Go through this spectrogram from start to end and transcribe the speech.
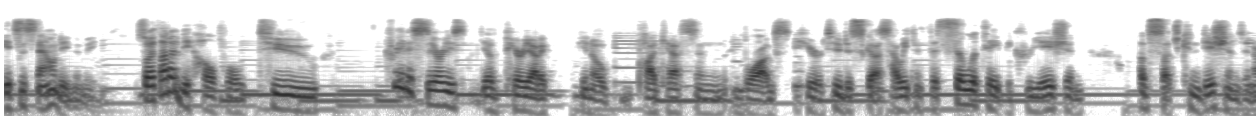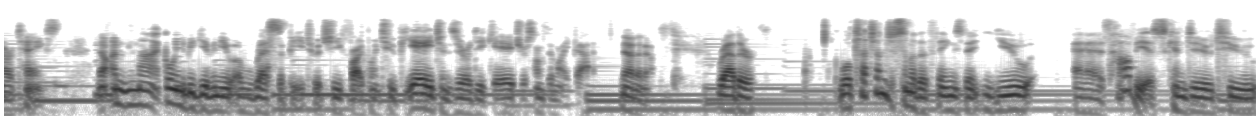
It's astounding to me. So I thought it'd be helpful to create a series of periodic, you know, podcasts and, blogs here to discuss how we can facilitate the creation of such conditions in our tanks. Now, I'm not going to be giving you a recipe to achieve 5.2 pH and 0 DKH or something like that. No, no, no. Rather, we'll touch on just some of the things that you as hobbyists can do to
